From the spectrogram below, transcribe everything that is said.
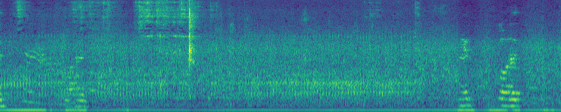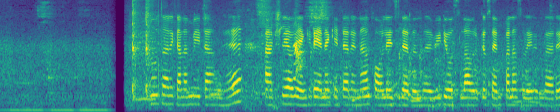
哎，我的！哎，我的！சார் கிளம்பிட்டாங்க. ஆக்சுவலி அவர் என்கிட்ட என்ன கேட்டாருன்னா காலேஜில் இருந்த வீடியோஸ்லாம் அவருக்கு சென்ட் பண்ண சொல்லியிருந்தாரு.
